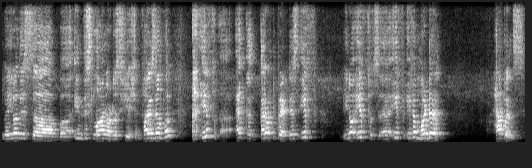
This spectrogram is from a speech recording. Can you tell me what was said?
you know, this uh, in this law and order situation. For example, if a corrupt practice, if you know, if uh, if if a murder happens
